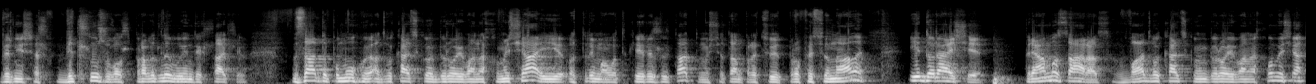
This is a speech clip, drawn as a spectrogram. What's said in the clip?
верніше, відслужував справедливу індексацію за допомогою адвокатського бюро Івана Хомича і отримав такий результат, тому що там працюють професіонали. І, до речі, прямо зараз в адвокатському бюро Івана Хомича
